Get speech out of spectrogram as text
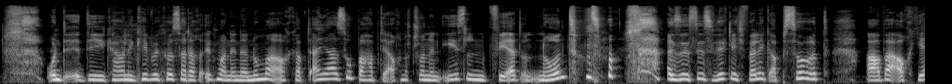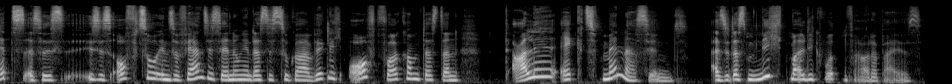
Und die Caroline Kebekus hat auch irgendwann in der Nummer auch gehabt, ah ja, super, habt ihr auch noch schon einen Esel, ein Pferd und einen Hund? Also es ist wirklich völlig absurd. Aber auch jetzt, also es ist es oft so in so Fernsehsendungen, dass es sogar wirklich oft vorkommt, dass dann alle Acts Männer sind. Also dass nicht mal die Quotenfrau dabei ist.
